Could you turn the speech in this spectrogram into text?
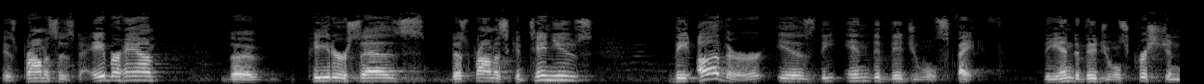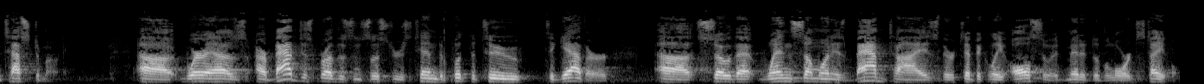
His promises to Abraham. The Peter says this promise continues. The other is the individual's faith, the individual's Christian testimony. Uh, whereas our Baptist brothers and sisters tend to put the two together uh, so that when someone is baptized, they're typically also admitted to the Lord's table.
